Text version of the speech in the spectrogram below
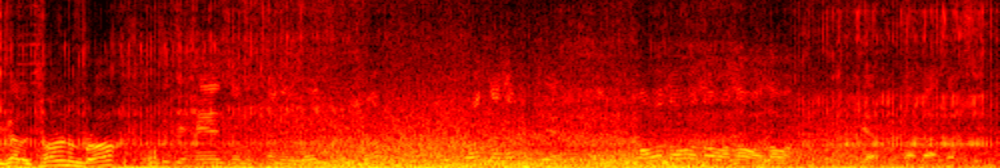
You gotta turn them, bro. Put your hands on the front of the rod and push up. Right, no, no, yeah. Lower, lower, lower, lower, lower. Yeah, like that, that's it.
